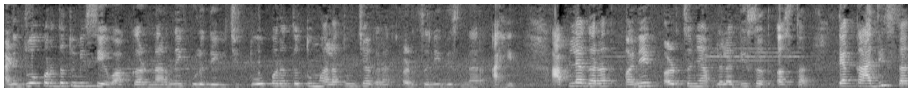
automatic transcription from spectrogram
आणि जोपर्यंत तुम्ही सेवा करणार नाही कुलदेवीची तोपर्यंत तुम्हाला तुमच्या घरात अडचणी दिसणार आहेत. आपल्या घरात अनेक अडचणी आपल्याला दिसत असतात. त्या का दिसतात?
